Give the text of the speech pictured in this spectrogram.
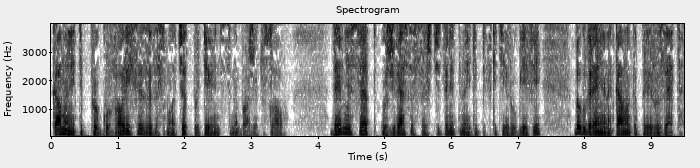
камъните проговориха, за да смълчат противниците на Божието Слово. Древният свят оживя с разчитането на египетските иероглифи, благодарение на камъка при розета,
